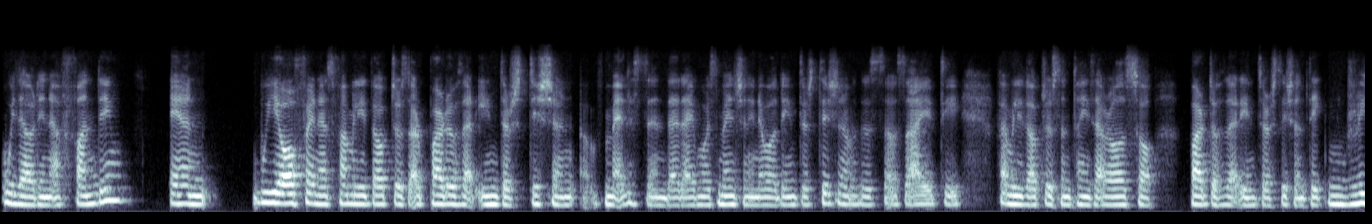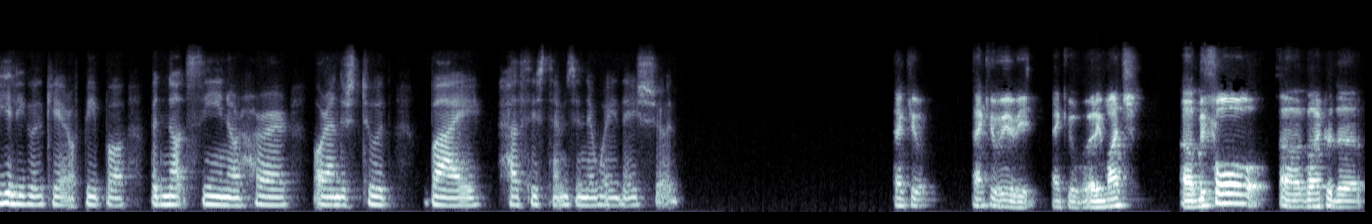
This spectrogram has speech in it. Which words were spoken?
without enough funding. And we often, as family doctors, are part of that interstition of medicine that I was mentioning about the interstition of the society. Family doctors sometimes are also part of that interstition, taking really good care of people, but not seen or heard or understood by health systems in the way they should. Thank you. Thank you, Vivi. Thank you very much. Uh, before uh, going to the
